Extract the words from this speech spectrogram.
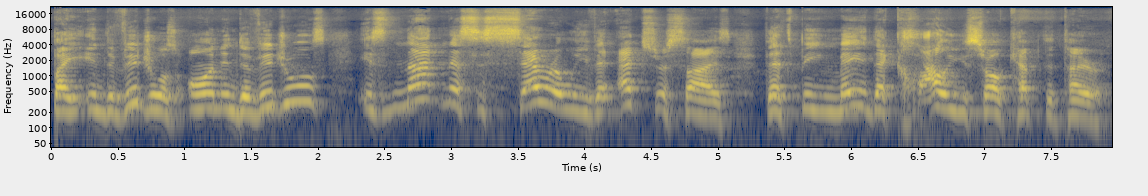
by individuals on individuals is not necessarily the exercise that's being made that Klal Yisrael kept the Torah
